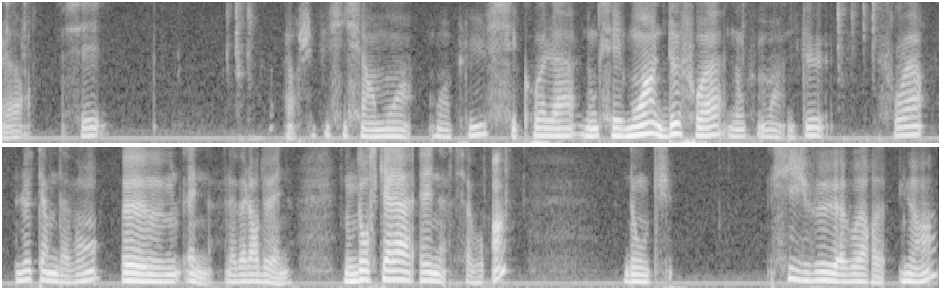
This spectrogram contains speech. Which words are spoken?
Alors, c'est... Alors, je sais plus si c'est un moins ou un plus. C'est quoi là? Donc, c'est moins deux fois. Donc, moins deux fois le terme d'avant. Euh, n, la valeur de n. Donc, dans ce cas-là, n, ça vaut 1. Donc, si je veux avoir U1,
